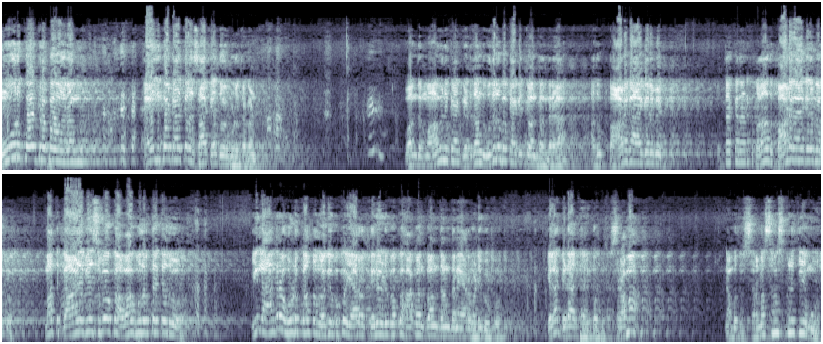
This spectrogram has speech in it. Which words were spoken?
ಮೂರು ಕೋಟಿ ರೂಪಾಯಿ ಉದರಂ, ಐದು ಕೋಟಿ ಆಯ್ತಲ್ಲ, ಸಾಕೆ ಹೋಗ್ಬಿಡು, ತಗೊಂಡು. ಒಂದು ಮಾವಿನಕಾಯಿ ಗಿಡದಂದು ಉದುರ್ಬೇಕಾಗಿತ್ತು ಅಂತಂದ್ರ ಅದು ಪಾಡಗ ಆಗಿರ್ಬೇಕು. ಉತ್ತರ ಕರ್ನಾಟಕ ಪದ ಅದು ಪಾಡಗ ಆಗಿರ್ಬೇಕು. ಮತ್ತೆ ಗಾಳಿ ಬೀಸಬೇಕು, ಅವಾಗ ಉದುರ್ತೈತೆ ಅದು. ಇಲ್ಲ ಅಂದ್ರೆ ಹುಡುಗ ಕಲ್ತದ್ ಒಗಿಬೇಕು, ಯಾರು ತಲೆ ಹಿಡಿಬೇಕು, ಹಾಕೊಂಡ್ ಬಂದ್ ದಂದನ ದನ ಯಾರು ಹೊಡಿಬೇಕು? ಎಲ್ಲ ಗಿಡ ತರ್ಕೋಬೇಕು. ಶ್ರಮ. ನಮ್ಮದು ಶ್ರಮ ಸಂಸ್ಕೃತಿಯ ಮೂಲ.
